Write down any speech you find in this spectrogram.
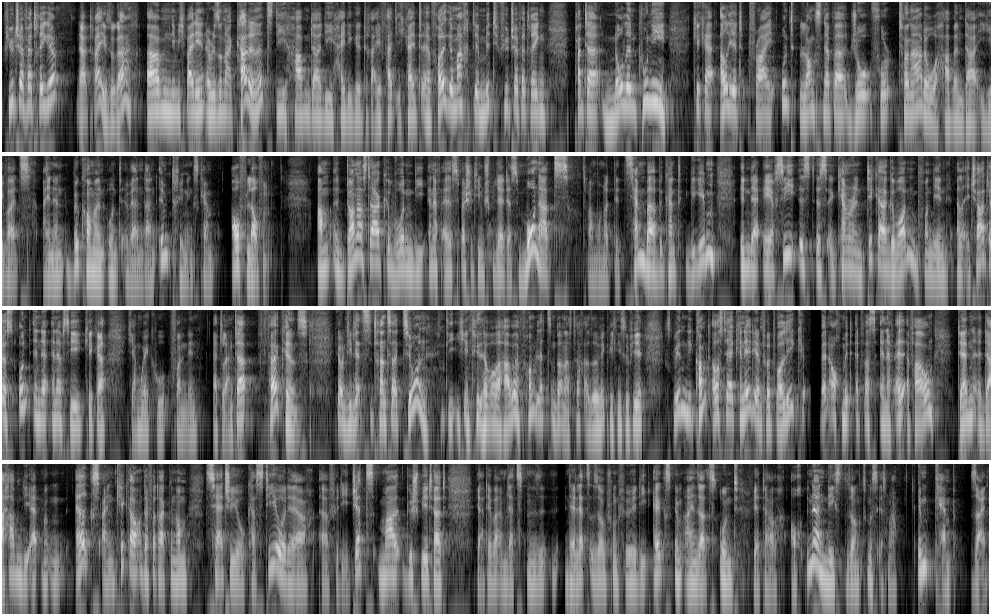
Future-Verträge ja, drei sogar. Ähm, nämlich bei den Arizona Cardinals. Die haben da die heilige Dreifaltigkeit äh, voll gemacht mit Future-Verträgen. Panther Nolan Cooney, Kicker Elliot Fry und Longsnapper Joe Fortunato haben da jeweils einen bekommen und werden dann im Trainingscamp auflaufen. Am Donnerstag wurden die NFL Special Team Spieler des Monats zwar Monat Dezember bekannt gegeben. In der AFC ist es Cameron Dicker geworden von den LA Chargers und in der NFC Kicker Young Weku von den Atlanta Falcons. Ja, und die letzte Transaktion, die ich in dieser Woche habe, vom letzten Donnerstag, also wirklich nicht so viel das Gewinnen, die kommt aus der Canadian Football League, wenn auch mit etwas NFL-Erfahrung, denn äh, da haben die Edmonton Elks einen Kicker unter Vertrag genommen, Sergio Castillo, der äh, für die Jets mal gespielt hat. Ja, der war im letzten, in der letzten Saison schon für die Elks im Einsatz und wird da auch in der nächsten Saison zumindest erstmal im Camp sein.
